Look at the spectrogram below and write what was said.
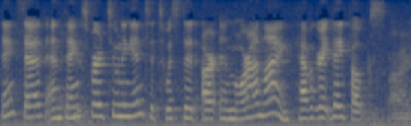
Thanks, Ed, and Thank thanks you. for tuning in to Twisted Art and More online. Have a great day, folks. Bye.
